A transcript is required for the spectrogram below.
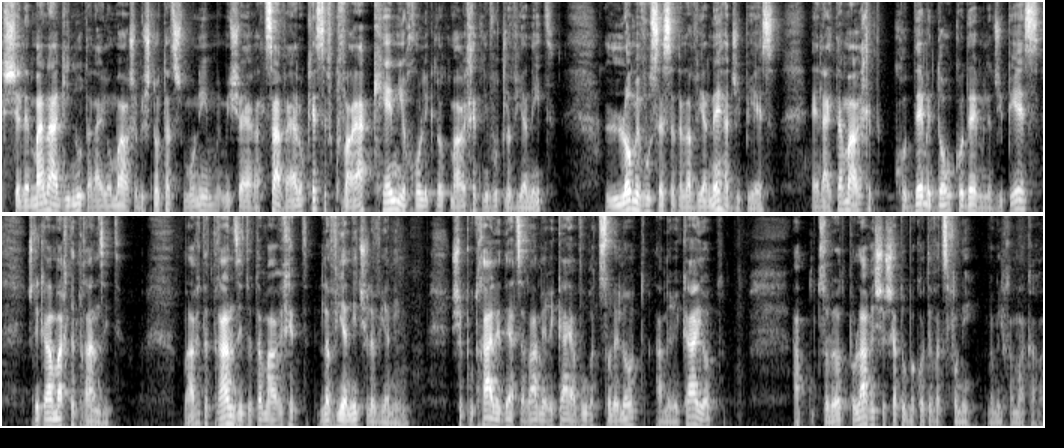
שלמען ההגינות עליי לומר שבשנות ה-80 מי שהיה רצה והיה לו כסף כבר היה כן יכול לקנות מערכת ניווט לוויינית, לא מבוססת על לווייני ה-GPS, אלא הייתה מערכת קודמת, דור קודם ל-GPS, שנקרא מערכת הטרנזיט. מערכת הטרנזיט אותה מערכת לוויינית של לוויינים, שפותחה על ידי הצבא האמריקאי עבור הצוללות האמריקאיות, הצוללות פולאריס ששטו בקוטב הצפוני במלחמה הקרה.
